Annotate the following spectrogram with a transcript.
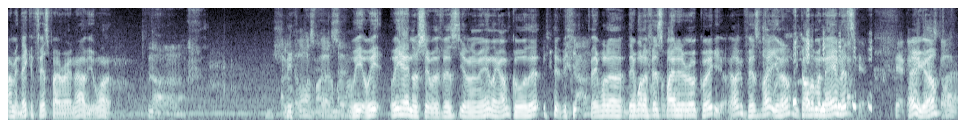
I mean, they can fist fight right now if you want. No, no, no. I Shit, mean, the I'm last buying on person- We we we handle shit with fists. You know what I mean? Like I'm cool with it. They wanna they wanna fist fight it real quick. I can fist fight. You know, you call them a name. It's Yeah, There you on, go. guys, Go,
